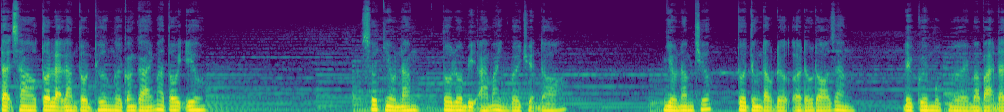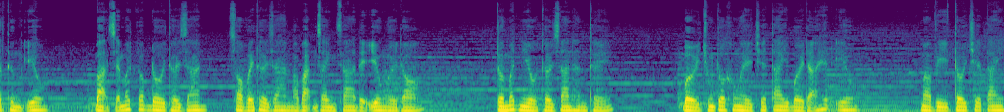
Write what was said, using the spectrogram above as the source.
Tại sao tôi lại làm tổn thương người con gái mà tôi yêu? Suốt nhiều năm, tôi luôn bị ám ảnh bởi chuyện đó. Nhiều năm trước, tôi từng đọc được ở đâu đó rằng để quên một người mà bạn đã từng yêu, bạn sẽ mất gấp đôi thời gian so với thời gian mà bạn dành ra để yêu người đó. Tôi mất nhiều thời gian hơn thế, bởi chúng tôi không hề chia tay bởi đã hết yêu, mà vì tôi chia tay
